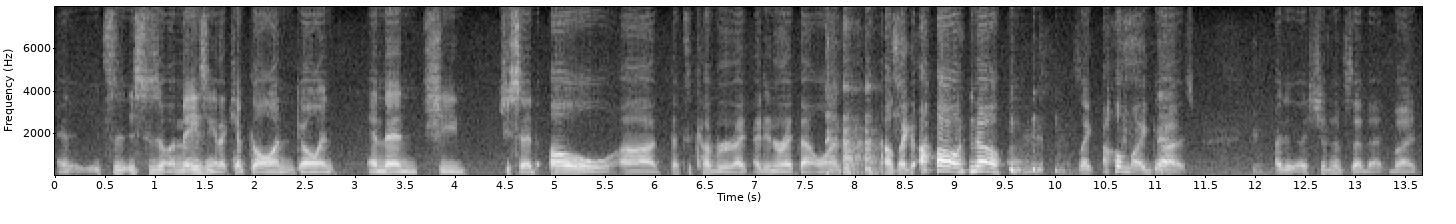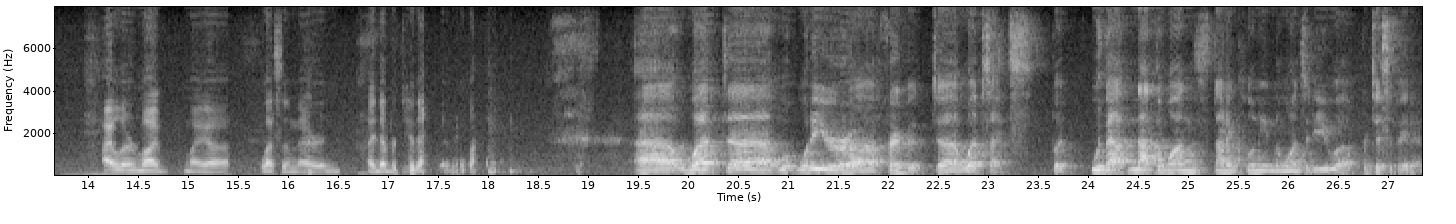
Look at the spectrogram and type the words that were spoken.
and it's it's just amazing. And I kept going and going, and then she she said, "Oh, uh, that's a cover. I, I didn't write that one." I was like, "Oh no!" It's like, "Oh my gosh, I did, I shouldn't have said that." But I learned my my uh, lesson there, and I never do that anymore. Uh, what uh, what are your uh, favorite uh, websites? But without not the ones, not including the ones that you uh, participate in.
